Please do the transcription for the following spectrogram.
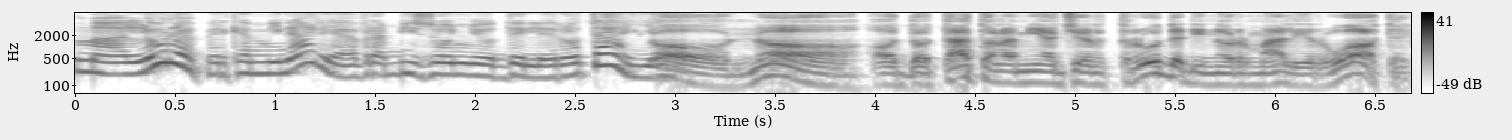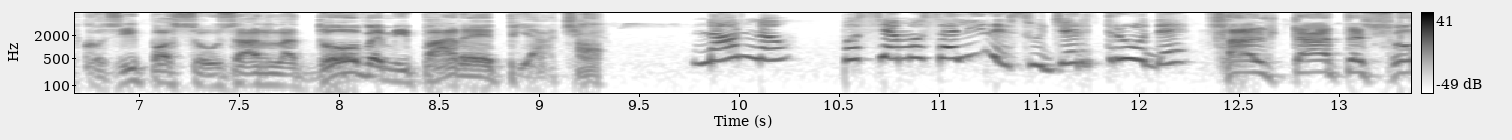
Ma allora per camminare avrà bisogno delle rotaie. Oh no! Ho dotato la mia Gertrude di normali ruote, così posso usarla dove mi pare e piace. Nonno, possiamo salire su Gertrude? Saltate su!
